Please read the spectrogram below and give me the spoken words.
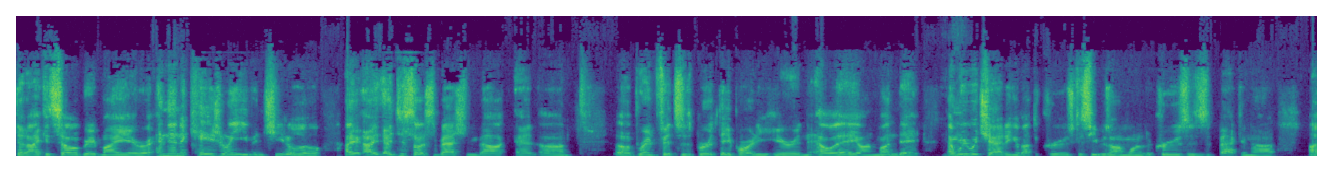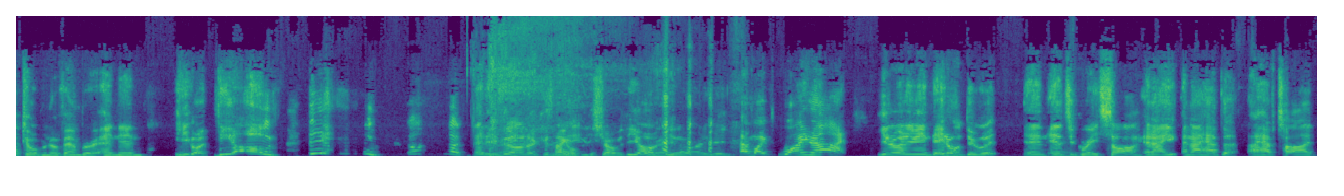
that I could celebrate my era and then occasionally even cheat a little. I I, I just saw Sebastian Bach at um, uh, Brent Fitz's birthday party here in LA on Monday, and we were chatting about the cruise because he was on one of the cruises back in uh, October November, and then he goes the oath, the oath. ah," And he's on it because I opened the show with the oath. You know what I mean? I'm like, why not? You know what I mean? They don't do it, and, and it's a great song. And I and I have the I have Todd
